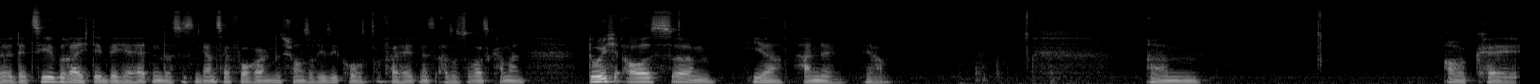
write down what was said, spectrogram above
äh, der Zielbereich, den wir hier hätten. Das ist ein ganz hervorragendes Chance-Risiko-Verhältnis. Also sowas kann man durchaus ähm, hier handeln. Ja. Ähm, okay.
